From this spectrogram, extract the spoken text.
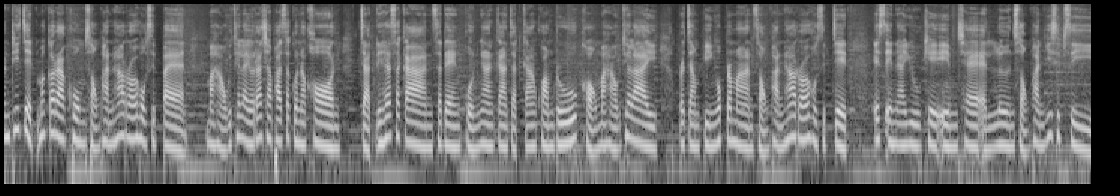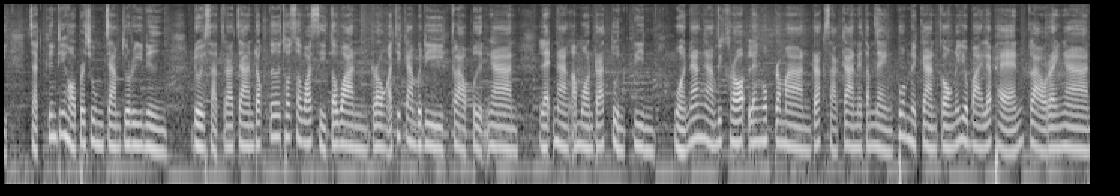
วันที่ 7 มกราคม 2568 มหาวิทยาลัยราชภัฏสกลนคร จัดนิทรรศการแสดงผลงานการจัดการความรู้ของมหาวิทยาลัย ประจำปีงบประมาณ 2567 SNIU KM Share and Learn 2024 จัดขึ้นที่หอประชุมจามจุรี1โดยศาสตราจารย์ ดร ทศวรรษศรีตะวัน รองอธิการบดีกล่าวเปิดงาน และนางอมรรัตน์ตุนกลิน หัวหน้างานวิเคราะห์และงบประมาณ รักษาการในตำแหน่งผู้อำนวยการกองนโยบายและแผนกล่าวรายงาน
